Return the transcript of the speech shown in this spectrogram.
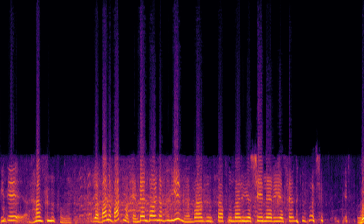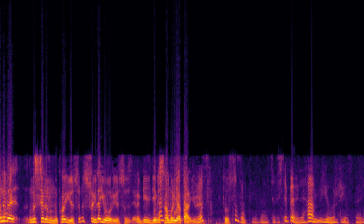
Bir de hazmı kolay. Ya bana bakma sen ben boyuna bunu yemiyorum. Bazı tatlılar yiyor şeyler yiyor sen boşuna ye. Bunu böyle mısır ununu koyuyorsunuz suyla yoğuruyorsunuz değil mi? Bildiğimiz Azıcık hamur tuz yapar gibi. atıyoruz. Tuz. Tuz atıyoruz azıcık işte böyle ham yoğuruyoruz böyle.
